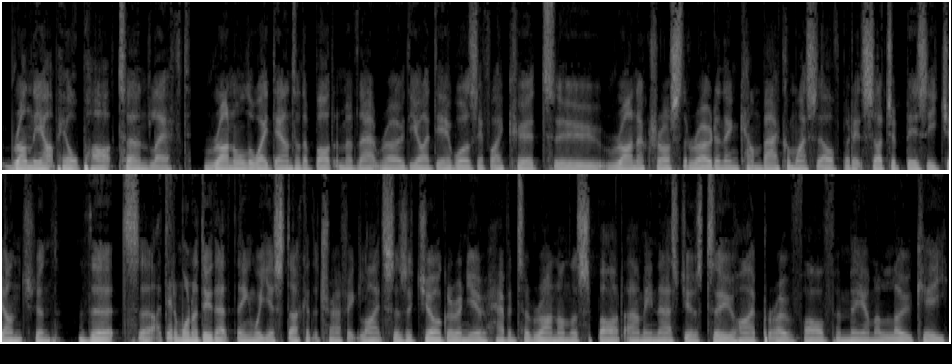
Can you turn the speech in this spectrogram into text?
run the uphill part, turned left, run all the way down to the bottom of that road. The idea was if I could to run across the road and then come back on myself, but it's such a busy junction that uh, I didn't want to do that thing where you're stuck at the traffic lights as a jogger and you're having to run on the spot. I mean, that's just too high profile for me. I'm a low key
